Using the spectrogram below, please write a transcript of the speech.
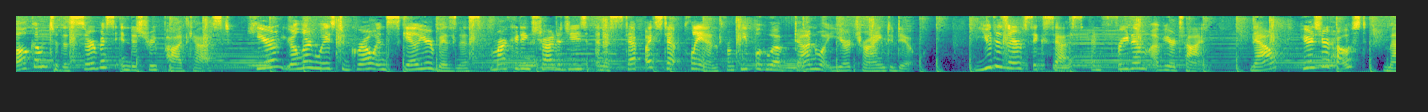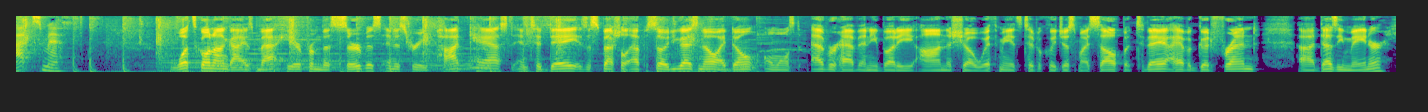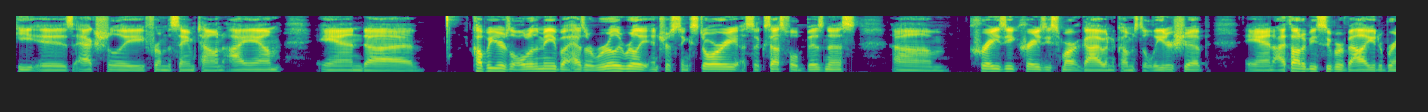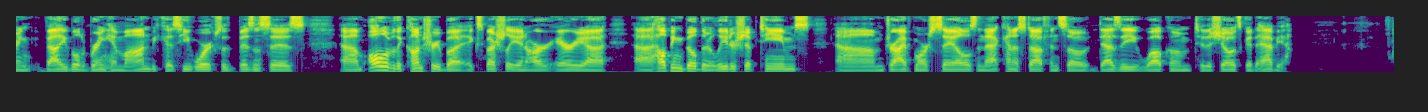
Welcome to the Service Industry Podcast. Here, you'll learn ways to grow and scale your business, marketing strategies, and a step by step plan from people who have done what you're trying to do. You deserve success and freedom of your time. Now, here's your host, Matt Smith. What's going on, guys? Matt here from the Service Industry Podcast, and today is a special episode. You guys know I don't almost ever have anybody on the show with me. It's typically just myself, but today I have a good friend, uh, Desi Maynor. He is actually from the same town I am, and uh, a couple years older than me, but has a really, really interesting story, a successful business. Um, crazy, crazy smart guy when it comes to leadership. And I thought it'd be super value to bring valuable to bring him on because he works with businesses um, all over the country, but especially in our area, uh, helping build their leadership teams, um, drive more sales, and that kind of stuff. And so, Desi, welcome to the show. It's good to have you.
